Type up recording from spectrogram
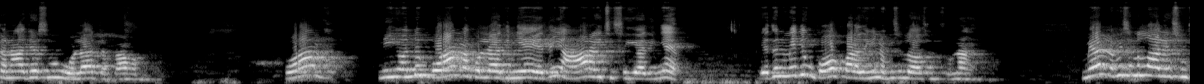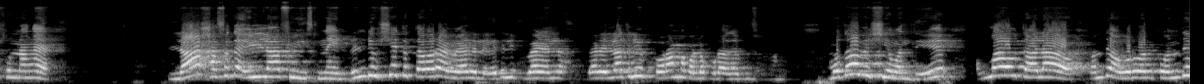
தனாஜசு ஒலா தபாகம் பொறாம நீங்க வந்து பொறாமை கொள்ளாதீங்க எதையும் ஆராய்ச்சி செய்யாதீங்க எதன் மீதும் கோவப்படாதீங்கன்னு நபி சொல்லா சொன்னாங்க. மேலும் நபி சொல்லா அலிஸ்லம் சொன்னாங்க லா ஹசத இல்லா ஃபி இஸ்னைன். ரெண்டு விஷயத்தை தவிர வேற இல்லை எதுலையும் வேற எல்லா வேற எல்லாத்துலயும் பொறாம கொள்ளக்கூடாது அப்படின்னு சொல்றாங்க. முதல் விஷயம் வந்து அல்லாஹு தாலா வந்து ஒருவருக்கு வந்து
